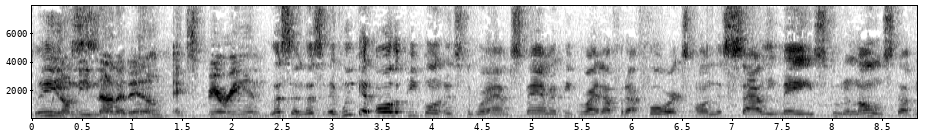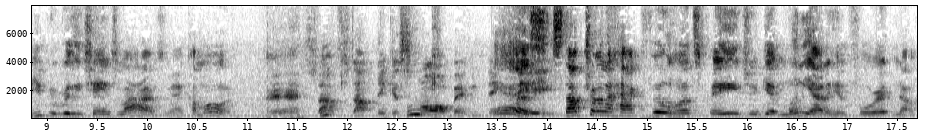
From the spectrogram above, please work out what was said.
Please. We don't need none of them. Experian. Listen, listen. If we get all the people on Instagram spamming people right now for that forex on this Sallie Mae student loan stuff, you could really change lives, man. Come on. Yeah, stop, stop thinking small, baby. Think Yes. big. Stop trying to hack Phil Hunt's page and get money out of him for it. Now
